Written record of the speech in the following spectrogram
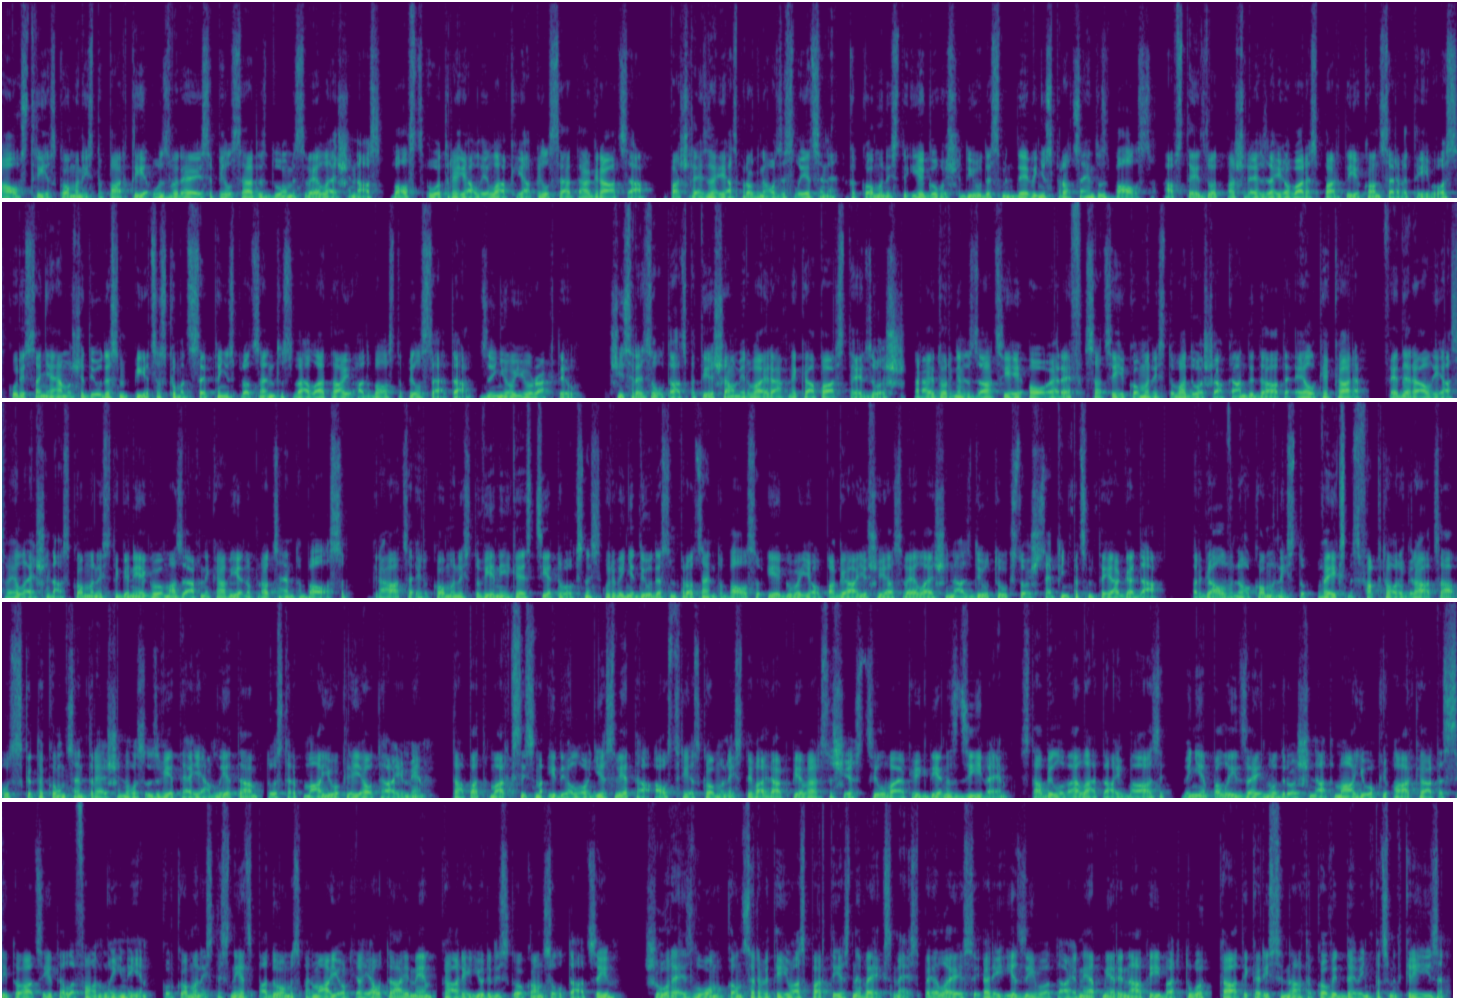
Austrijas komunistu partija uzvarējusi pilsētas domas vēlēšanās valsts otrajā lielākajā pilsētā Grācā, Pašreizējās prognozes liecina, ka komunisti ieguvuši 29% balsu, apsteidzot pašreizējo varas partiju konservatīvos, kuri saņēmuši 25,7% vēlētāju atbalsta pilsētā, ziņo Euractiv. Šis rezultāts patiešām ir vairāk nekā pārsteidzošs. Raidorganizācijai ORF sacīja komunistu vadošā kandidāte Elke Kara. Federālajās vēlēšanās komunisti gan ieguva mazāk nekā 1% balsu. Grāca ir komunistu vienīgais cietoksnis, kur viņa 20% balsu ieguva jau pagājušajās vēlēšanās 2017. gadā. Par galveno komunistu veiksmes faktoru Grācā uzskata koncentrēšanos uz vietējām lietām, tostarp mājokļa jautājumiem. Tāpat marksisma ideoloģijas vietā Austrijas komunisti vairāk pievērsušies cilvēku ikdienas dzīvēm. Stabilu vēlētāju bāzi viņiem palīdzēja nodrošināt mājokļu ārkārtas situāciju telefonu līnija, kur komunisti sniedz padomus par mājokļa jautājumiem, kā arī juridisko konsultāciju. Šoreiz lomu konservatīvās partijas neveiksmē spēlējusi arī iedzīvotāja neapmierinātība ar to, kā tika risināta Covid-19 krīze.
